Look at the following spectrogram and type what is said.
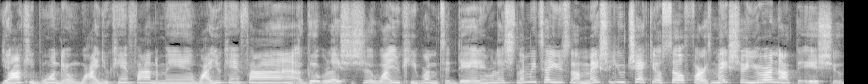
Y'all keep wondering why you can't find a man, why you can't find a good relationship, why you keep running to dead in relationships. Let me tell you something. Make sure you check yourself first. Make sure you're not the issue.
